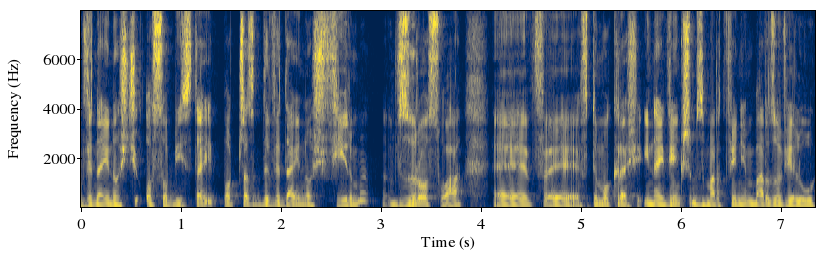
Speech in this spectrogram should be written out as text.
wydajności osobistej, podczas gdy wydajność firm wzrosła w, w tym okresie. I największym zmartwieniem bardzo wielu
